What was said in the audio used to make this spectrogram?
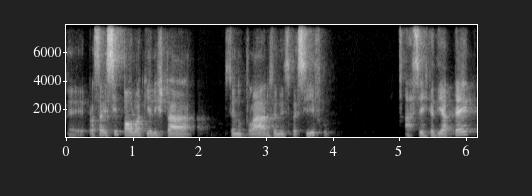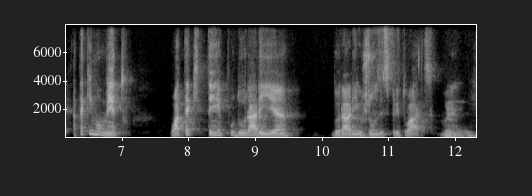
é, para saber se Paulo aqui ele está sendo claro, sendo específico, acerca de até, até que momento ou até que tempo duraria duraria os dons espirituais. Né? Uhum.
